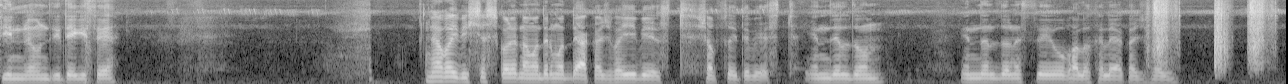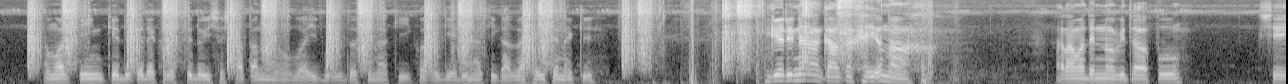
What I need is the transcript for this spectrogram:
তিন রাউন্ড জিতে গেছে। না ভাই, বিশ্বাস করেন, আমাদের মধ্যে আকাশ ভাই বেস্ট সবচাইতে বেস্ট এঞ্জেল জোন এঞ্জেল জোনের চেয়েও ভালো খেলে আকাশ ভাই। আমার পিঙ্ক এদিকে দেখা যাচ্ছে দুইশো সাতান্ন, ভাই বলতেছি না কি করে, গেরি না কি গাঁজা খাইছে নাকি? গেরি না, গাঁজা খাইও না। আর আমাদের নবিতা আপু, সেই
